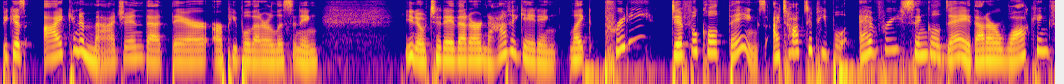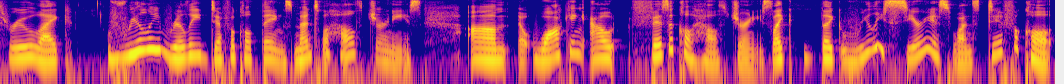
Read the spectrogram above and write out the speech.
Because I can imagine that there are people that are listening, you know, today that are navigating like pretty difficult things. I talk to people every single mm. day that are walking through like, really, really difficult things, mental health journeys, um, walking out physical health journeys, like like really serious ones, difficult,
